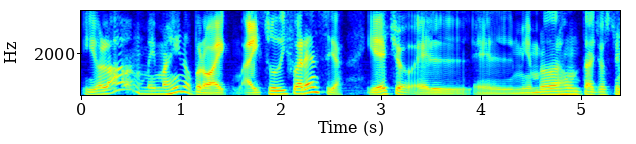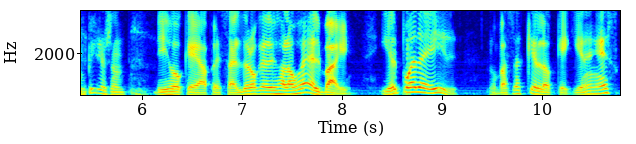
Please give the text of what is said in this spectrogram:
y hablaban, me imagino, pero hay, hay su diferencia. Y de hecho, el, el, miembro de la Junta, Justin Peterson, dijo que a pesar de lo que dijo la juez, él va a ir. Y él puede ir. Lo que pasa es que lo que quieren es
